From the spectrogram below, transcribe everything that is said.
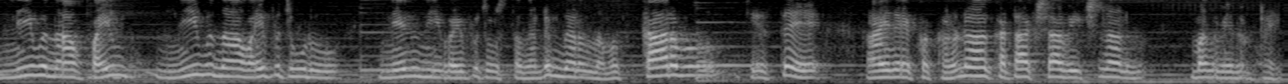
నీవు నా వైపు నీవు నా వైపు చూడు నేను నీ వైపు చూస్తాను. అంటే మనం నమస్కారం చేస్తే ఆయన యొక్క కరుణ కటాక్ష వీక్షణాలు మన మీద ఉంటాయి.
